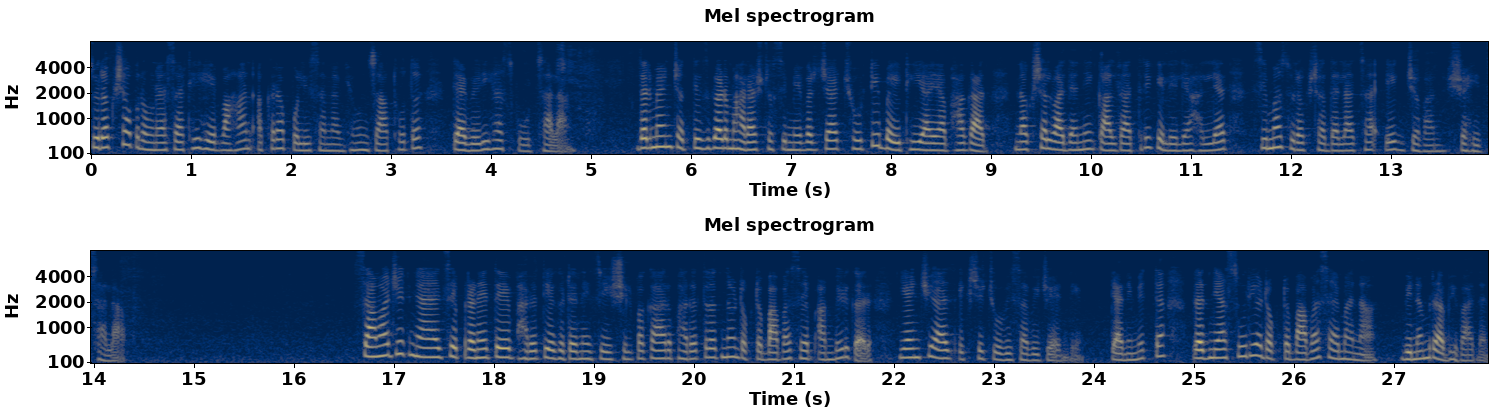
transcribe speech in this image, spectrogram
सुरक्षा पुरवण्यासाठी हे वाहन अकरा पोलिसांना घेऊन जात होतं. त्यावेळी हा स्फोट झाला. दरम्यान छत्तीसगड महाराष्ट्र सीमेवरच्या छोटी बैठिया या भागात नक्षलवाद्यांनी काल रात्री केलेल्या हल्ल्यात सीमा सुरक्षा दलाचा एक जवान शहीद झाला. सामाजिक न्यायाचे प्रणेते भारतीय घटनेचे शिल्पकार भारतरत्न डॉ. बाबासाहेब आंबेडकर यांची आज एकशे चोवीसावी जयंती. त्यानिमित्त प्रज्ञा सूर्य डॉ. बाबासाहेबांना विनम्र अभिवादन.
